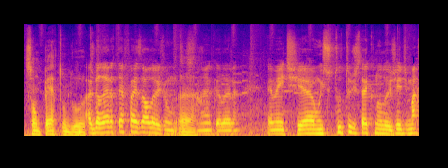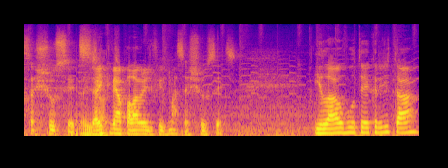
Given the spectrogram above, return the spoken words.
são perto um do A outro. galera até faz aula juntos, né? A galera, MIT é um instituto de tecnologia de Massachusetts. Exato. Aí que vem a palavra difícil, Massachusetts. E lá eu voltei a acreditar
